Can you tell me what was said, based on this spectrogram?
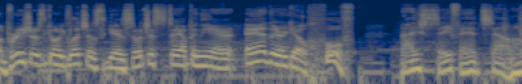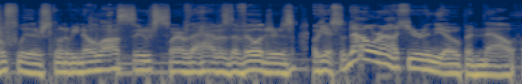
I'm pretty sure it's going to glitch us again, so just stay up in the air. And there we go. Whew. Nice, safe, and sound. Hopefully there's going to be no lawsuits wherever have is the villagers. Okay, so now we're out here in the open now.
